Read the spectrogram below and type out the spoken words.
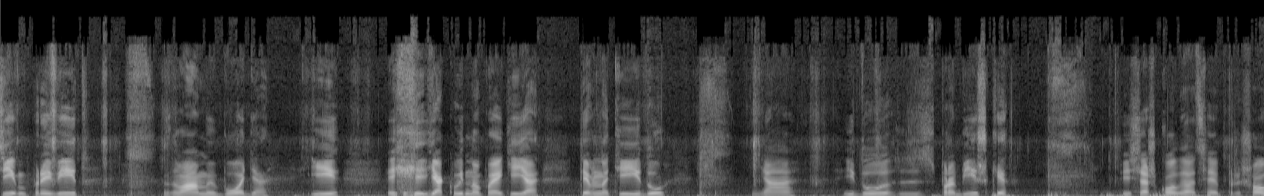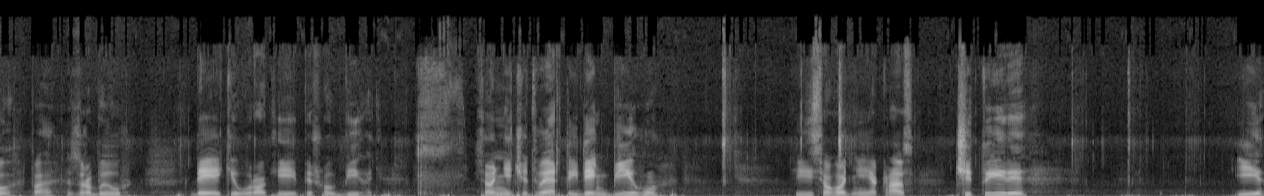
Всім привіт! З вами Бодя. І, як видно, по якій я темноті йду, я йду з пробіжки. Після школи оце прийшов, зробив деякі уроки і пішов бігати. Сьогодні четвертий день бігу. І сьогодні якраз 4 і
